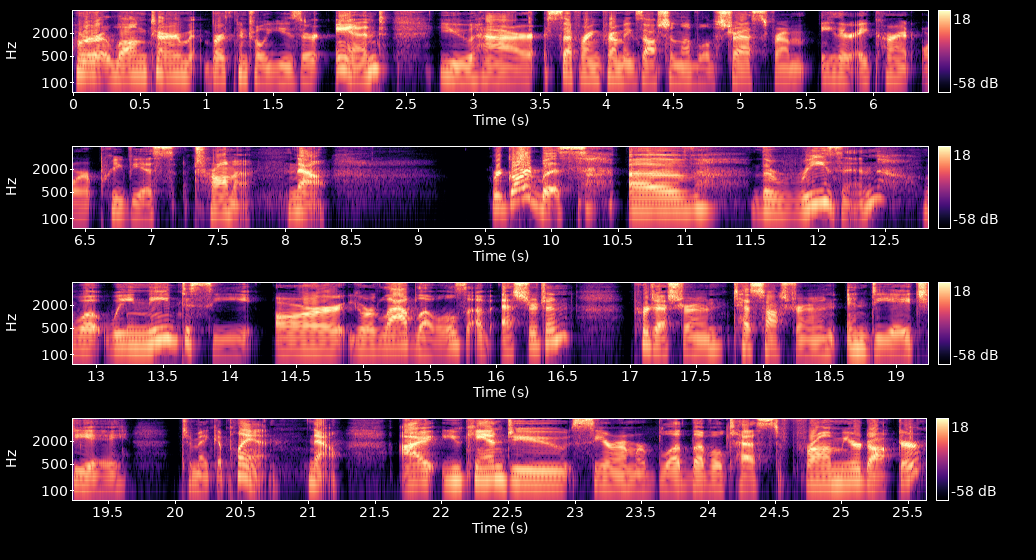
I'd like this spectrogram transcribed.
were a long term birth control user and you are suffering from exhaustion level of stress from either a current or previous trauma. Now, regardless of the reason what we need to see are your lab levels of estrogen, progesterone, testosterone, and DHEA to make a plan. Now, I you can do serum or blood level tests from your doctor,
